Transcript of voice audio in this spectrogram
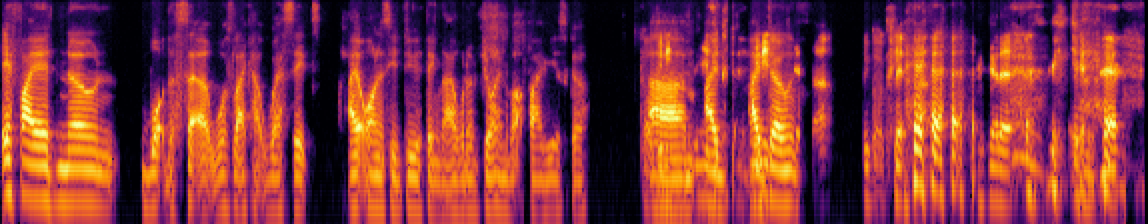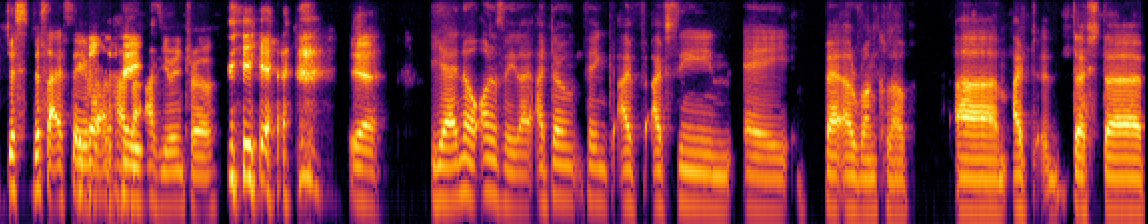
if I had known what the setup was like at Wessex, I honestly do think that I would have joined about five years ago. God, um, I I don't. We've got a clip. That. Get it. yeah. Just just like I say as your intro. yeah, yeah. Yeah, no, honestly, like I don't think I've I've seen a better run club. Um, I just the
